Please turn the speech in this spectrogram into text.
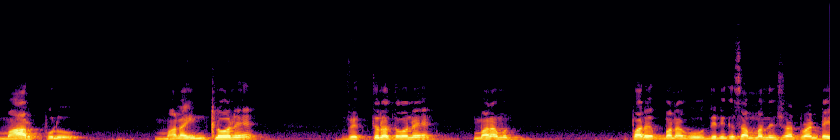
మార్పులు మన ఇంట్లోనే వ్యక్తులతోనే మనము పరి మనకు దీనికి సంబంధించినటువంటి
